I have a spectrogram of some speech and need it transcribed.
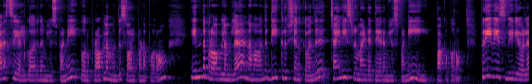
ஆர்எஸ்சி அல்காரிதம் யூஸ் பண்ணி இப்போ ஒரு ப்ராப்ளம் வந்து சால்வ் பண்ண போகிறோம் இந்த ப்ராப்ளமில் நம்ம வந்து டீக்ரிப்ஷனுக்கு வந்து சைனீஸ் ரிமைண்டர் தேரம் யூஸ் பண்ணி பார்க்க போகிறோம் ப்ரீவியஸ் வீடியோவில்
